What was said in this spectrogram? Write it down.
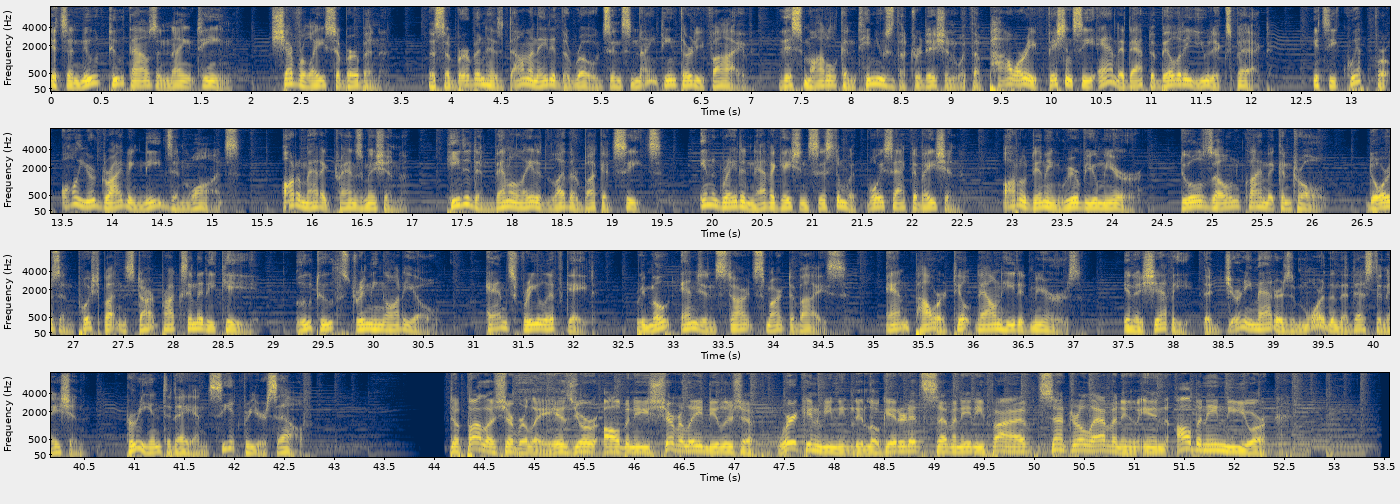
It's a new 2019 Chevrolet Suburban. The Suburban has dominated the road since 1935. This model continues the tradition with the power, efficiency, and adaptability you'd expect. It's equipped for all your driving needs and wants. Automatic transmission, heated and ventilated leather bucket seats, integrated navigation system with voice activation, auto-dimming rearview mirror, dual zone climate control, doors and push-button start proximity key, Bluetooth streaming audio, hands-free liftgate, remote engine start smart device, and power tilt-down heated mirrors. In a Chevy, the journey matters more than the destination. Hurry in today and see it for yourself. DePaula Chevrolet is your Albany Chevrolet dealership. We're conveniently located at 785 Central Avenue in Albany, New York.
